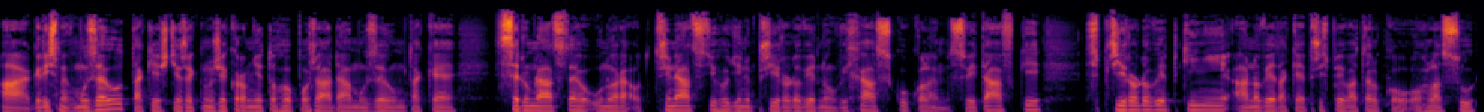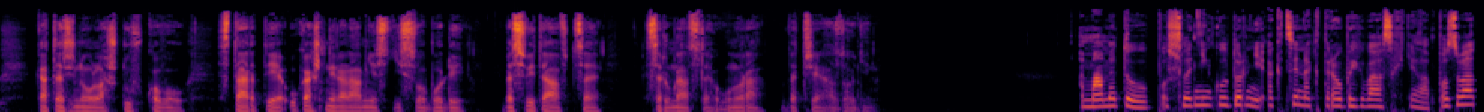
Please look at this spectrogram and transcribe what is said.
a když jsme v muzeu, tak ještě řeknu, že kromě toho pořádá muzeum také 17. února od 13 hodin přírodovědnou vycházku kolem Svitávky s přírodovědkyní a nově také přispěvatelkou ohlasu Kateřinou Laštůvkovou. Start je u Kašny na náměstí Svobody ve Svitávce 17. února ve 13 hodin. A máme tu poslední kulturní akci, na kterou bych vás chtěla pozvat.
